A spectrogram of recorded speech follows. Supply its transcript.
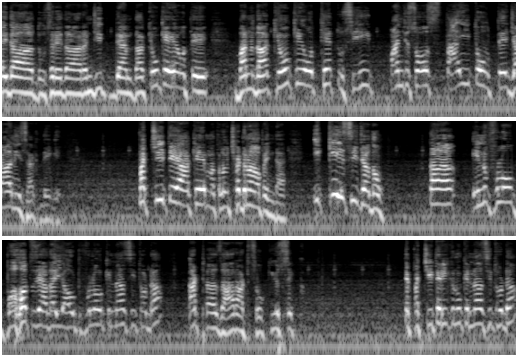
ਇਹਦਾ ਦੂਸਰੇ ਦਾ, ਰਣਜੀਤ ਡੈਮ ਦਾ, ਕਿਉਂਕਿ ਉੱਤੇ ਬੰਨ ਦਾ, ਕਿਉਂਕਿ ਉੱਥੇ ਤੁਸੀਂ 527 ਤੋਂ ਉੱਤੇ ਜਾ ਨਹੀਂ ਸਕਦੇਗੇ। 25 ਤੇ ਆ ਕੇ ਮਤਲਬ ਛੱਡਣਾ ਪੈਂਦਾ ਹੈ। 21 ਸੀ ਜਦੋਂ, ਤਾਂ ਇਨਫਲੋ ਬਹੁਤ ਜ਼ਿਆਦਾ ਹੀ ਆਊਟਫਲੋ ਕਿੰਨਾ ਸੀ ਤੁਹਾਡਾ? 8800 ਕਿਊਸਿਕ ਤੇ 25 ਤਰੀਕ ਨੂੰ ਕਿੰਨਾ ਸੀ ਤੁਹਾਡਾ?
